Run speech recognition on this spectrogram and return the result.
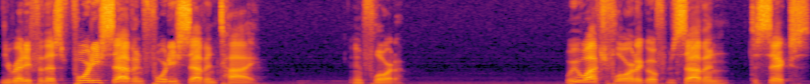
You ready for this? 47 47 tie in Florida. We watched Florida go from 7 to 6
